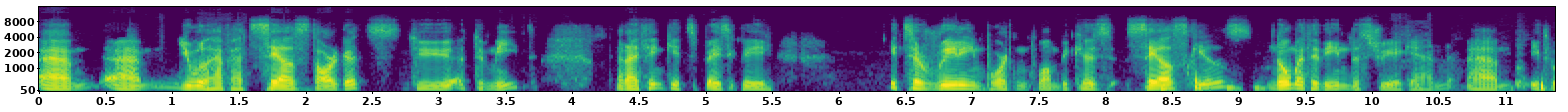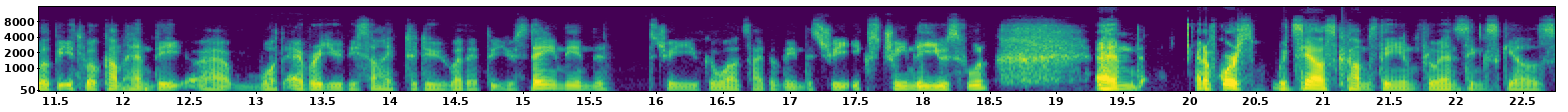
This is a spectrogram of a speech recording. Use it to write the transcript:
um, um, you will have had sales targets to to meet, and I think it's basically it's a really important one because sales skills, no matter the industry again, um, it will be it will come handy uh, whatever you decide to do, whether you stay in the industry, you go outside of the industry, extremely useful. And and of course, with sales comes the influencing skills,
